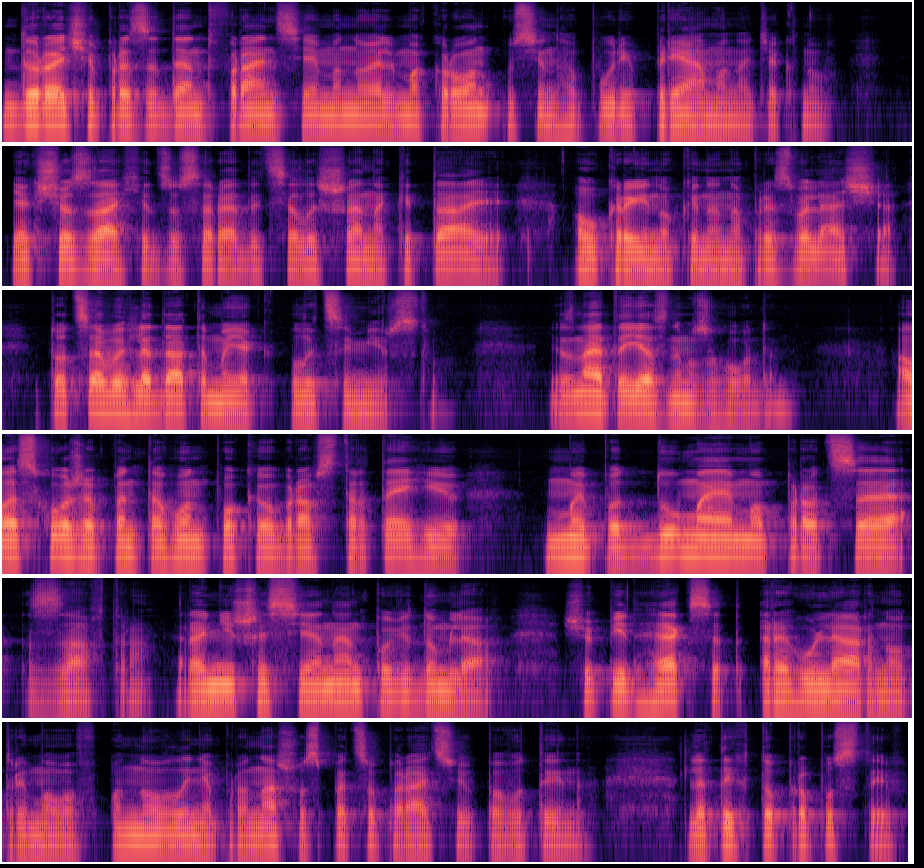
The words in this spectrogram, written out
До речі, президент Франції Еммануель Макрон у Сінгапурі прямо натякнув: якщо Захід зосередиться лише на Китаї, а Україну кине на призволяще, то це виглядатиме як лицемірство. І знаєте, я з ним згоден. Але, схоже, Пентагон поки обрав стратегію. Ми подумаємо про це завтра. Раніше CNN повідомляв, що Піт Гексет регулярно отримував оновлення про нашу спецоперацію Павутина. Для тих, хто пропустив,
